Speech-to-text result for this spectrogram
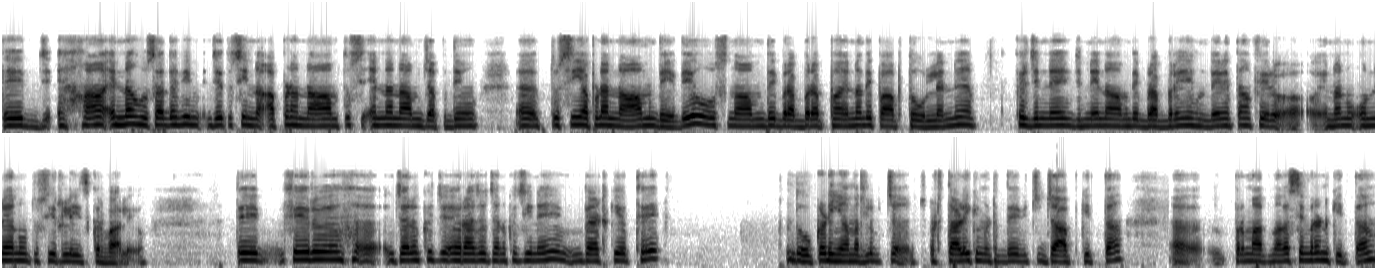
ਤੇ ਹਾਂ, ਇੰਨਾ ਹੋ ਸਕਦਾ ਵੀ ਜੇ ਤੁਸੀਂ ਆਪਣਾ ਨਾਮ, ਤੁਸੀਂ ਇੰਨਾ ਨਾਮ ਜਪਦੇ ਹੋ ਤੁਸੀਂ ਆਪਣਾ ਨਾਮ ਦੇ ਦਿਓ, ਉਸ ਨਾਮ ਦੇ ਬਰਾਬਰ ਆਪਾਂ ਇਹਨਾਂ ਦੇ ਪਾਪ ਤੋਲ ਲੈਣੇ ਆ ਫਿਰ ਜਿੰਨੇ ਜਿੰਨੇ ਨਾਮ ਦੇ ਬਰਾਬਰ ਇਹ ਹੁੰਦੇ ਨੇ, ਤਾਂ ਫਿਰ ਇਹਨਾਂ ਨੂੰ, ਉਹਨਿਆਂ ਨੂੰ ਤੁਸੀਂ ਰਿਲੀਜ਼ ਕਰਵਾ ਲਿਓ। ਤੇ ਫਿਰ ਜਨਕ ਰਾਜਾ ਜਨਕ ਜੀ ਨੇ ਬੈਠ ਕੇ ਉੱਥੇ ਦੋ ਘੜੀਆਂ, ਮਤਲਬ 48 ਮਿੰਟ ਦੇ ਵਿੱਚ ਜਾਪ ਕੀਤਾ ਪਰਮਾਤਮਾ ਦਾ ਸਿਮਰਨ ਕੀਤਾ।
